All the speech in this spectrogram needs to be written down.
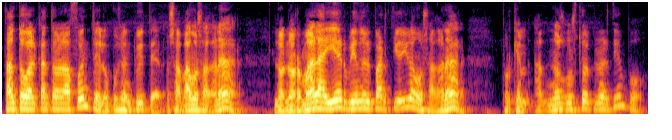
tanto va el canto a la fuente, lo puse en Twitter. O sea, vamos a ganar. Lo normal ayer viendo el partido íbamos a ganar. Porque nos gustó el primer tiempo.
